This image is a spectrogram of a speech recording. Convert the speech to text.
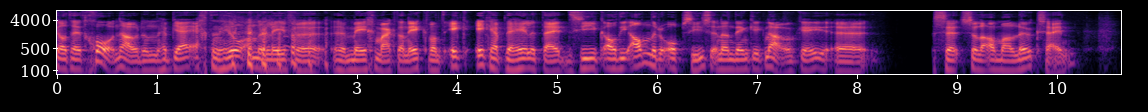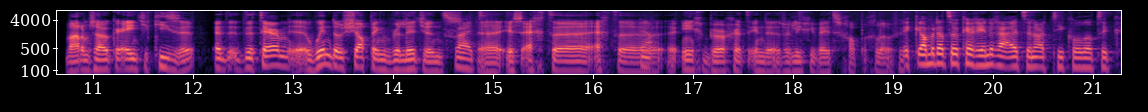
ik altijd, goh, nou, dan heb jij echt een heel ander leven meegemaakt dan ik. Want ik, ik heb de hele tijd, zie ik al die andere opties. En dan denk ik, nou, oké, ze zullen allemaal leuk zijn. Waarom zou ik er eentje kiezen? Eh, De, de term eh, window shopping religions Right. eh, is echt, echt Ja. ingeburgerd in de religiewetenschappen, geloof ik. Ik kan me dat ook herinneren uit een artikel dat ik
